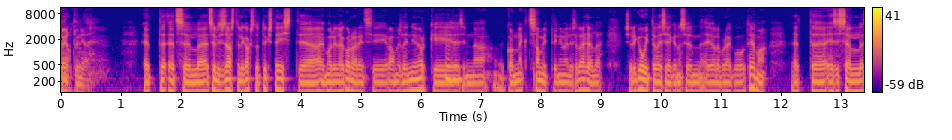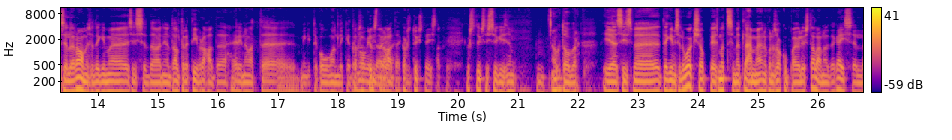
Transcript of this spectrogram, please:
või noh, tunni ajal et, et selle, see oli siis aasta oli kaks tuhat üksteist ja, ja ma olin ühe konverentsi raames läinud New Yorki mm -hmm. sinna Connect Summiti nimelisele asjale, mis oligi huvitav asi, aga noh, see on, ei ole praegu teema et äh, ja siis seal, selle raames me tegime siis seda nii-öelda alternatiivrahade erinevate mingite kogukondlike tehnoloogiliste rahade, kaks tuhat üksteist, kaks tuhat üksteist sügis, jah mm., oktoober. ja siis me tegime selle workshopi ja siis mõtlesime, et läheme, no kuna see Occupy oli just alanud ja käis seal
